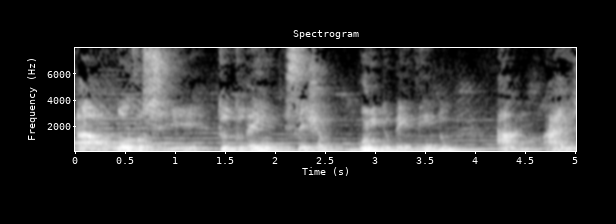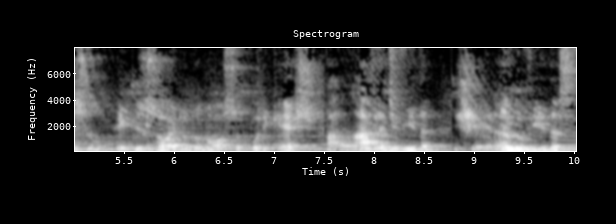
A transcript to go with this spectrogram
Alô você, tudo bem? Seja muito bem-vindo a mais um episódio do nosso podcast Palavra de Vida, gerando vidas.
